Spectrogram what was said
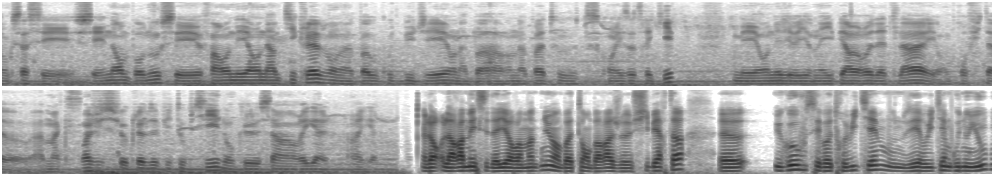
Donc ça c'est c'est énorme pour nous. C'est enfin on est on est un petit club, on n'a pas beaucoup de budget, on n'a pas on n'a pas tout, tout ce qu'ont les autres équipes. Mais on est, on est hyper heureux d'être là et on profite à, à max. Moi je suis au club depuis tout petit donc euh, c'est un régal, un régal. Alors, l'Aramé s'est d'ailleurs maintenu en battant en barrage Chiberta. Euh, Hugo, c'est votre huitième, vous nous dites huitième Gounouillou.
